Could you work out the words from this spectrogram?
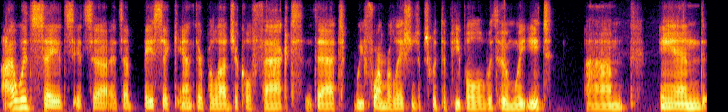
I would say it's it's a it's a basic anthropological fact that we form relationships with the people with whom we eat. Um, and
